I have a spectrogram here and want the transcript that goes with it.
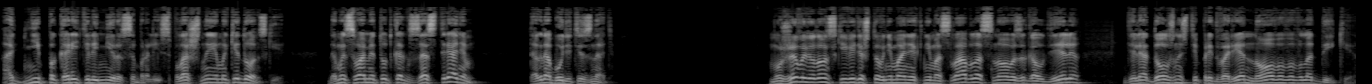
«Одни покорители мира собрались, сплошные македонские. Да мы с вами тут как застрянем, тогда будете знать». Мужи вавилонские, видя, что внимание к ним ослабло, снова загалдели, деля должности при дворе нового владыки.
